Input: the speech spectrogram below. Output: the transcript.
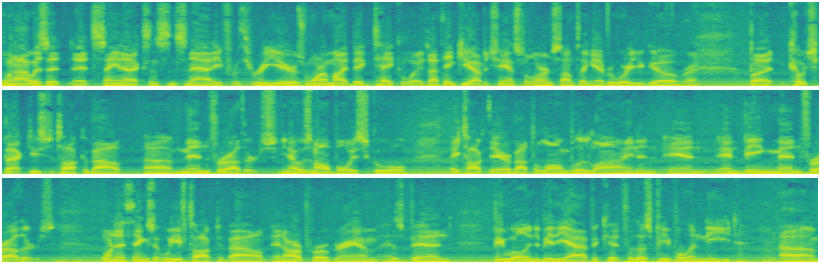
when I was at, at St. X in Cincinnati for three years, one of my big takeaways, I think you have a chance to learn something everywhere you go. Right. But Coach Specht used to talk about uh, men for others. You know, it was an all boys school. They talked there about the long blue line and, and, and being men for others. One of the things that we've talked about in our program has been be willing to be the advocate for those people in need. Um,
